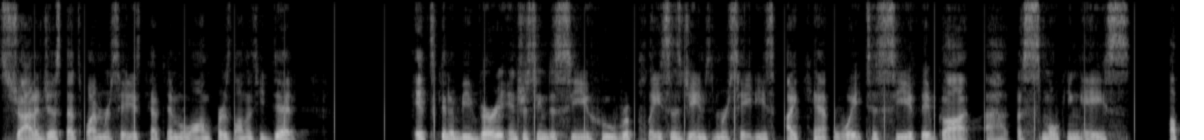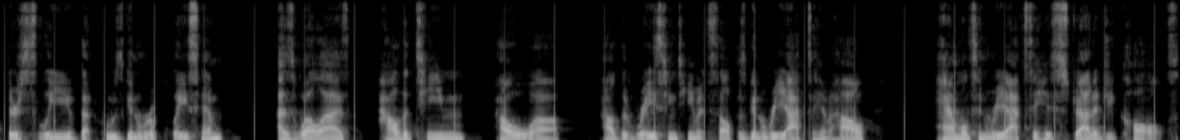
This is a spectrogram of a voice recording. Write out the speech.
strategist. That's why Mercedes kept him along for as long as he did. It's going to be very interesting to see who replaces James and Mercedes. I can't wait to see if they've got a, a smoking ace up their sleeve that who's going to replace him, as well as how the team, how uh, how the racing team itself is going to react to him, how Hamilton reacts to his strategy calls.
